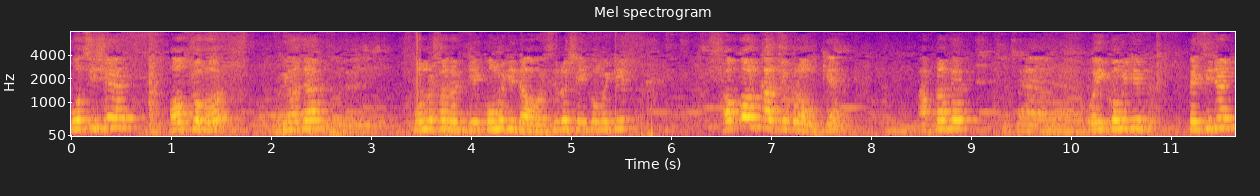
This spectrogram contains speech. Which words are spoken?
পঁচিশে অক্টোবর দুই হাজার পনেরো সালের যে কমিটি দেওয়া হয়েছিল সেই কমিটির সকল কার্যক্রমকে আপনাদের ওই কমিটির প্রেসিডেন্ট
